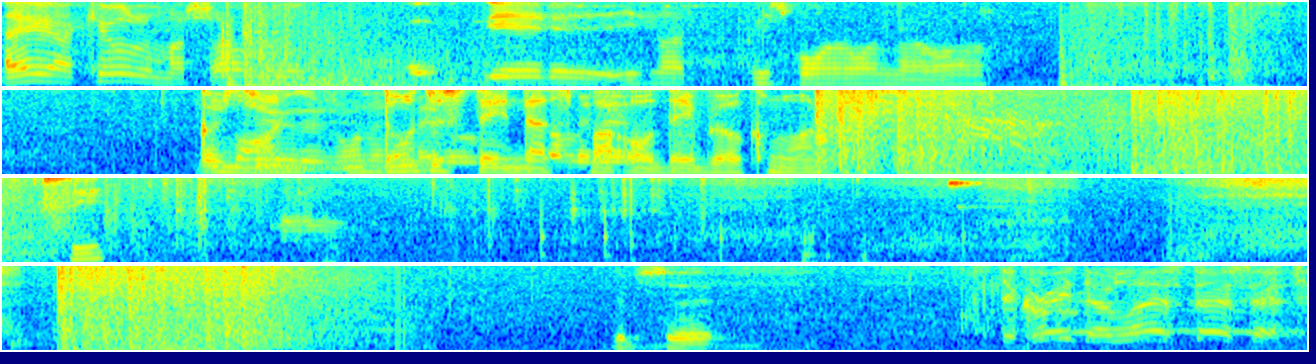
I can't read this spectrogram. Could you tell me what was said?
Hey, I killed him. I shot him. Uh, Yeah, yeah, he's not. He's four and one now. Wow. There's Come two, there's on, in don't just stay in that coming spot in. all day, bro. Come on. See? Good shit. Degrade their last asset.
